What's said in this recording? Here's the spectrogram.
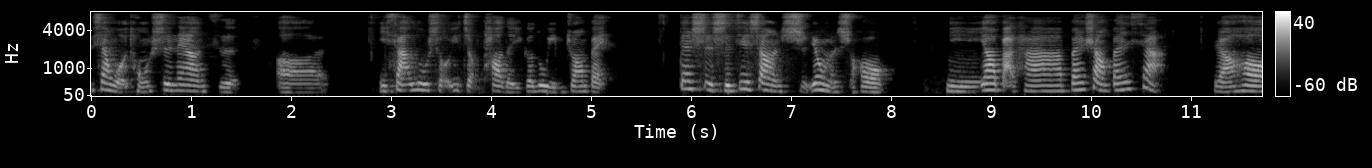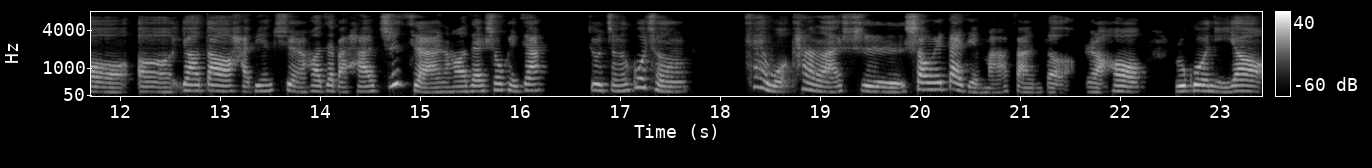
像我同事那样子，呃，一下入手一整套的一个露营装备，但是实际上使用的时候。你要把它搬上搬下，然后呃要到海边去，然后再把它支起来，然后再收回家，就整个过程在我看来是稍微带点麻烦的。然后如果你要，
